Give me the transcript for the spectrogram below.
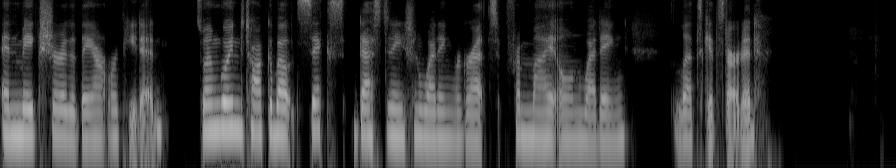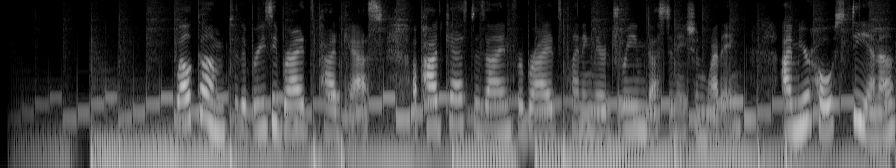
and make sure that they aren't repeated. So, I'm going to talk about six destination wedding regrets from my own wedding. Let's get started. Welcome to the Breezy Brides Podcast, a podcast designed for brides planning their dream destination wedding. I'm your host, Deanna,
